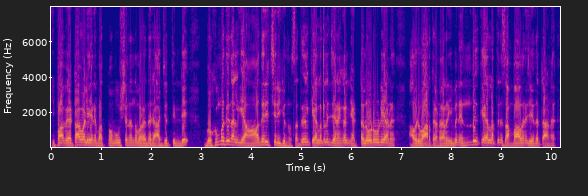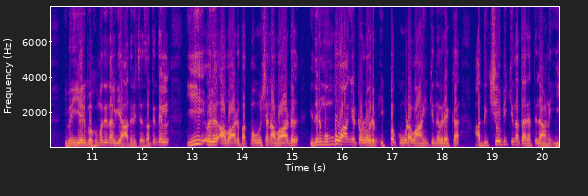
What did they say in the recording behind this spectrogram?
ഇപ്പോൾ ആ വേട്ടാവളിയന് പത്മഭൂഷൺ എന്ന് പറയുന്ന രാജ്യത്തിന്റെ ബഹുമതി നൽകി ആദരിച്ചിരിക്കുന്നു. സത്യത്തിൽ കേരളത്തിലെ ജനങ്ങൾ ഞെട്ടലോടുകൂടിയാണ് ആ ഒരു വാർത്ത കണ്ടത്. കാരണം ഇവൻ എന്ത് കേരളത്തിന് സംഭാവന ചെയ്തിട്ടാണ് ഇവൻ ഈ ഒരു ബഹുമതി നൽകി ആദരിച്ചത്. സത്യത്തിൽ ഈ ഒരു അവാർഡ് പത്മഭൂഷൺ അവാർഡ് ഇതിനു മുമ്പ് വാങ്ങിയിട്ടുള്ളവരും ഇപ്പൊ കൂടെ വാങ്ങിക്കുന്നവരെയൊക്കെ അധിക്ഷേപിക്കുന്ന തരത്തിലാണ് ഈ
